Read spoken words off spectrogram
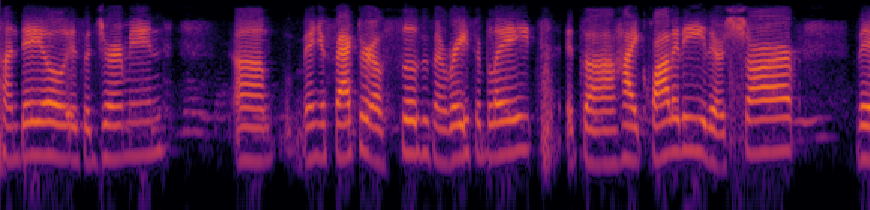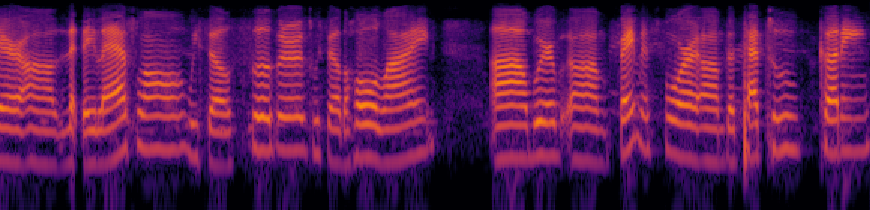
Tondeo is a German um, manufacturer of scissors and razor blades. It's uh, high quality. They're sharp. They're uh, they last long. We sell scissors. We sell the whole line. Uh, we're um, famous for um, the tattoo cutting.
